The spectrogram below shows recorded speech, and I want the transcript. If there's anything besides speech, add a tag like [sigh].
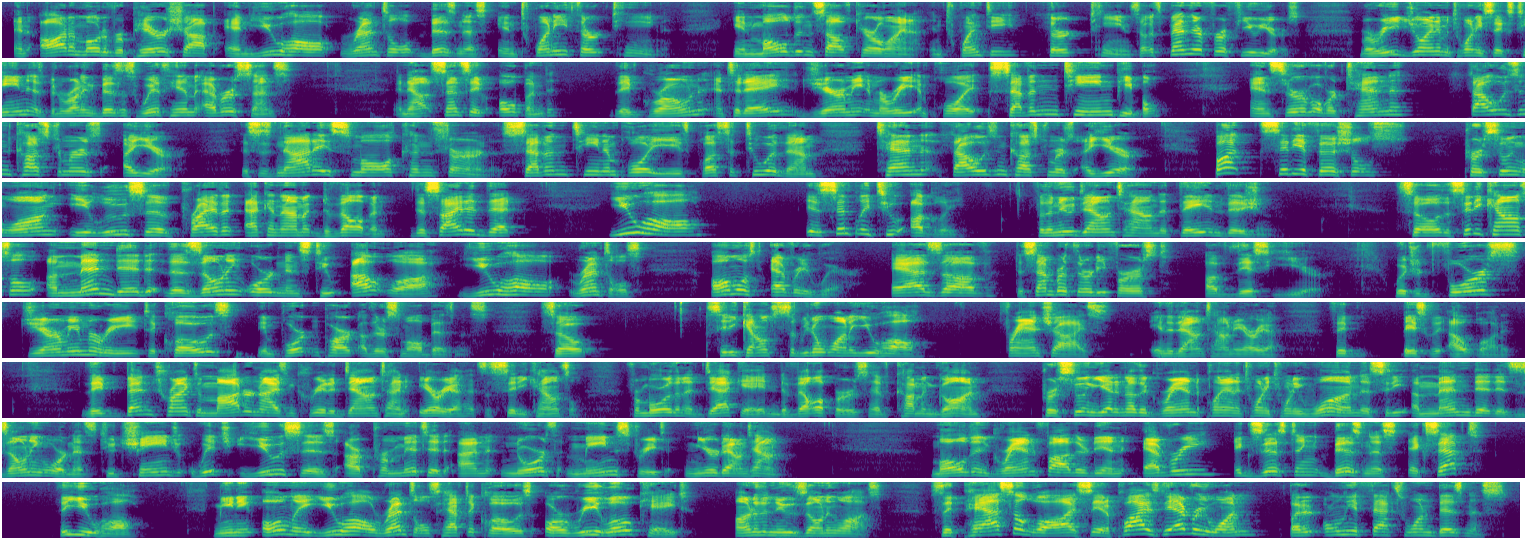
an automotive repair shop and U-Haul rental business in 2013 in Mauldin, South Carolina in 2013. So it's been there for a few years. Marie joined him in 2016, has been running business with him ever since. And now, since they've opened, they've grown. And today, Jeremy and Marie employ 17 people and serve over 10,000 customers a year. This is not a small concern. 17 employees plus the two of them, 10,000 customers a year. But city officials, pursuing long, elusive private economic development, decided that U Haul is simply too ugly for the new downtown that they envision. So the city council amended the zoning ordinance to outlaw U Haul rentals almost everywhere as of December 31st of this year, which would force Jeremy and Marie to close the important part of their small business. So City Council said we don't want a U-Haul franchise in the downtown area. They basically outlawed it. They've been trying to modernize and create a downtown area, that's the city council, for more than a decade, and developers have come and gone. Pursuing yet another grand plan in 2021, the city amended its zoning ordinance to change which uses are permitted on North Main Street near downtown. Mauldin grandfathered in every existing business except the U-Haul, meaning only U-Haul rentals have to close or relocate under the new zoning laws. So they pass a law, I say it applies to everyone, but it only affects one business.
